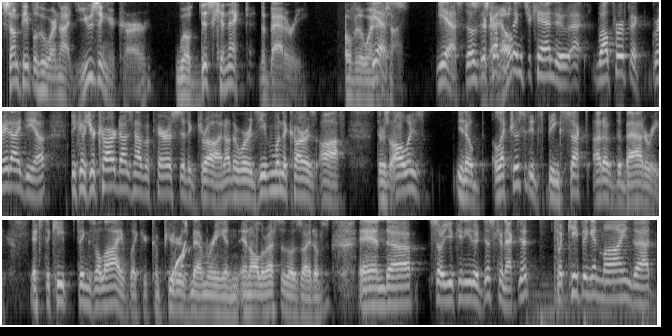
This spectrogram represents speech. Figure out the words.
some people who are not using a car will disconnect the battery over the winter yes. time Yes, those Does are a couple things you can do. Uh, well, perfect. Great idea because your car does have a parasitic draw. In other words, even when the car is off, there's always you know electricity that's being sucked out of the battery. It's to keep things alive, like your computer's memory and, and all the rest of those items. And uh, so you can either disconnect it, but keeping in mind that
